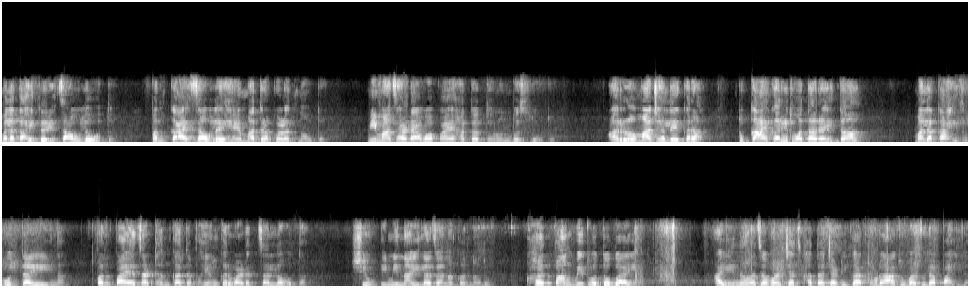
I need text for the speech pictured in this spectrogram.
मला काहीतरी चावलं होतं. पण काय चावलं हे मात्र कळत नव्हतं. मी माझा डावा पाय हातात धरून बसलो होतो. अरं माझ्या लेकरा तू काय करीत होता रे इथं? मला काहीच बोलता येईना. पण पायाचा ठणका तर भयंकर वाढत चालला होता. शेवटी मी नाईलाजानं कन्नलो खत पांगवीत होतो ग आई. आईनं जवळच्याच खताच्या ढिगात थोडं आजूबाजूला पाहिलं.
